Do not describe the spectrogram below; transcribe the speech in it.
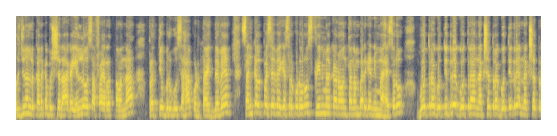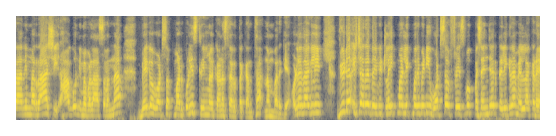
ಒರಿಜಿನಲ್ ಕನಕ ಪುಷ್ಯರಾಗ ಎಲ್ಲೋ ಸಫೈರ್ ರತ್ನವನ್ನ ಪ್ರತಿಯೊಬ್ಬರಿಗೂ ಸಹ ಕೊಡ್ತಾ ಇದ್ದೇವೆ. ಸಂಕಲ್ಪ ಸೇವೆಗೆ ಹೆಸರು ಕೊಡೋರು ಸ್ಕ್ರೀನ್ ಮೇಲೆ ಕಾಣುವಂತ ನಂಬರ್ಗೆ ನಿಮ್ಮ ಹೆಸರು. ಗೋತ್ರ ಗೊತ್ತಿದ್ರೆ ಗೋತ್ರ, ನಕ್ಷತ್ರ ಗೊತ್ತಿದ್ರೆ ನಕ್ಷತ್ರ, ನಿಮ್ಮ ರಾಶಿ ಹಾಗೂ ನಿಮ್ಮ ವಿಳಾಸವನ್ನ ಬೇಗ ವಾಟ್ಸಪ್ ಮಾಡ್ಕೊಳ್ಳಿ ಸ್ಕ್ರೀನ್ ಮೇಲೆ ಕಾಣಿಸ್ತಾ ಇರತಕ್ಕಂಥ ನಂಬರ್ಗೆ ಒಳ್ಳೇದಾಗ್ಲಿ. ವಿಡಿಯೋ ಇಷ್ಟ ಆದರೆ ದಯವಿಟ್ಟು ಲೈಕ್ ಮಾಡ್ಲಿಕ್ಕೆ ಮರಿಬೇಡಿ. ವಾಟ್ಸಪ್ ಫೇಸ್ಬುಕ್ ಮೆಸೆಂಜರ್ ಟೆಲಿಗ್ರಾಮ್ ಎಲ್ಲ ಕಡೆ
